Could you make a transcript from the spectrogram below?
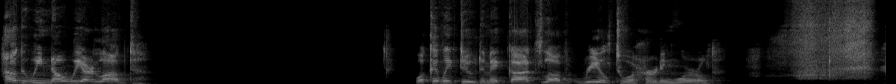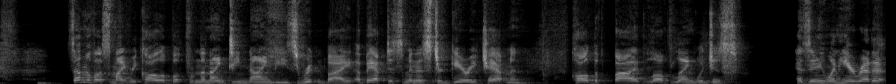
How do we know we are loved? What can we do to make God's love real to a hurting world? Some of us might recall a book from the 1990s written by a Baptist minister, Gary Chapman, called The Five Love Languages. Has anyone here read it?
